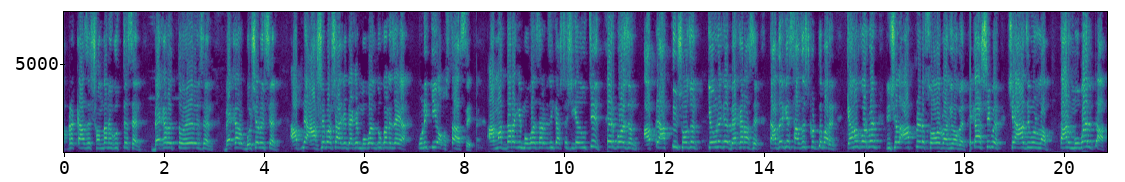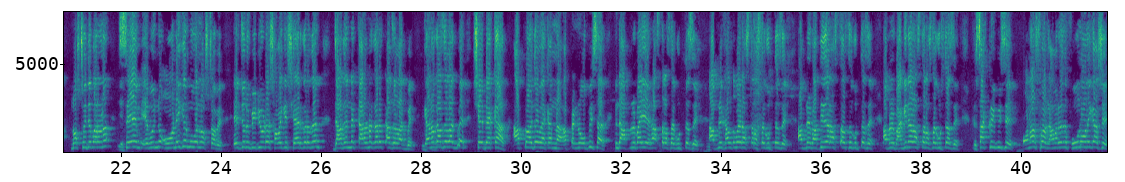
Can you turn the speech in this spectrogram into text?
আপনার কাজের সন্ধানে ঘুরতেছেন, বেকারত্ব হয়ে রয়েছেন বেকার বসে রয়েছেন আপনি আশেপাশে আগে দেখেন মোবাইল দোকানে যাইয়া উনি কি অবস্থা আছে? আমার দ্বারা কি মোবাইল সার্ভিসিং কাজটা শিখা উচিত? এর প্রয়োজন। আপনি আত্মীয় স্বজন কেউ না কেউ বেকার আছে তাদেরকে সাজেস্ট করতে পারেন। কেন করবেন? ইনশাল্লাহ আপনি এটা সবার হবেন কাজ শিখবে সে আজীবন লাভ। তার মোবাইলটা নষ্ট হইতে পারে না। সেম এবং অনেকের মোবাইল নষ্ট হবে। এর জন্য ভিডিওটা সবাইকে শেয়ার করে দেন। যাদের না কারও না কারও কাজে লাগবে। কেন কাজে লাগবে? সে বেকার। আপনি হয়তো বেকার না। আপনি একজন অফিসার কিন্তু আপনার ভাই রাস্তা রাস্তা ঘুরতেছে। আপনি খালতো ভাই রাস্তা রাস্তা ঘুরতেছে। আপনার বাতিজা রাস্তা রাস্তা ঘুরতেছে। আপনার বাগিনা রাস্তা রাস্তা ঘুরতেছে চাকরি পিছে অনার্স পাস আমার কাছে ফোন অনেক আসে।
